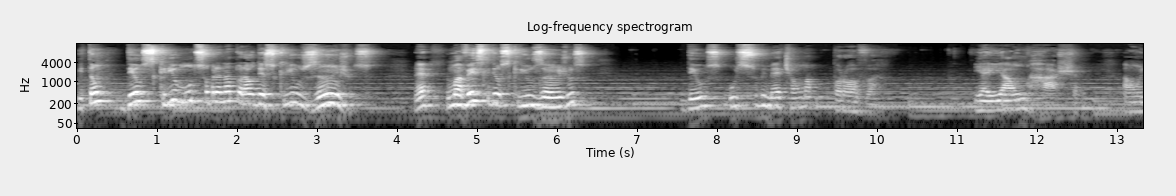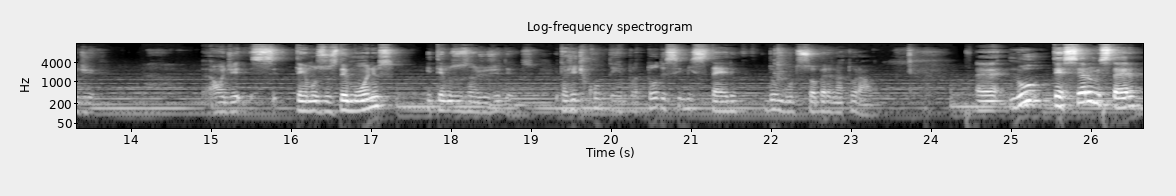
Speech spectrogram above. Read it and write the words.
Então, Deus cria o mundo sobrenatural, Deus cria os anjos. Né? Uma vez que Deus cria os anjos, Deus os submete a uma prova. E aí há um racha, onde, onde temos os demônios e temos os anjos de Deus. Então a gente contempla todo esse mistério do mundo sobrenatural. É, no terceiro mistério,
